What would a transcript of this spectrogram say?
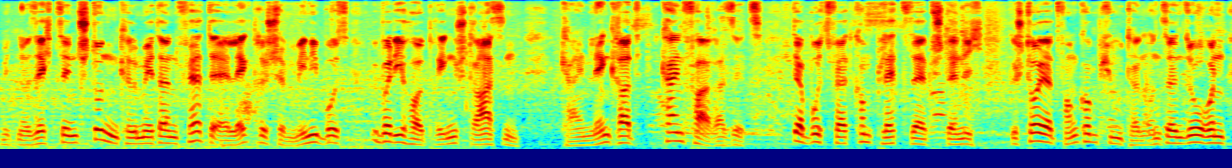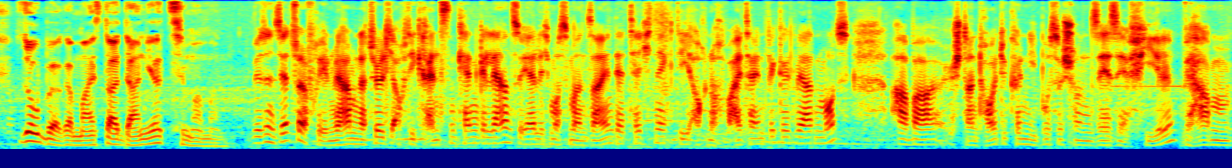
Mit nur 16 Stundenkilometern fährt der elektrische Minibus über die holprigen Straßen. Kein Lenkrad, kein Fahrersitz. Der Bus fährt komplett selbstständig, gesteuert von Computern und Sensoren, so Bürgermeister Daniel Zimmermann. Wir sind sehr zufrieden. Wir haben natürlich auch die Grenzen kennengelernt, so ehrlich muss man sein, der Technik, die auch noch weiterentwickelt werden muss. Aber Stand heute können die Busse schon sehr, sehr viel. Wir haben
